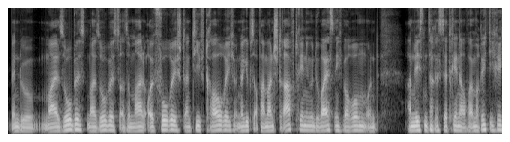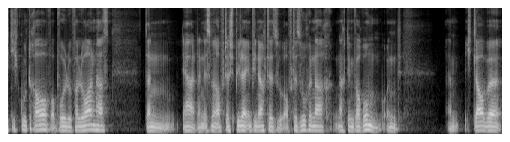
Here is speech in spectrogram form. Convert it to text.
wenn du mal so bist, mal so bist, also mal euphorisch, dann tief traurig und dann gibt's auf einmal ein Straftraining und du weißt nicht warum und am nächsten Tag ist der Trainer auf einmal richtig, richtig gut drauf, obwohl du verloren hast, dann, ja, dann ist man auf der Spieler irgendwie nach der, auf der Suche nach, nach dem Warum und ähm, ich glaube,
